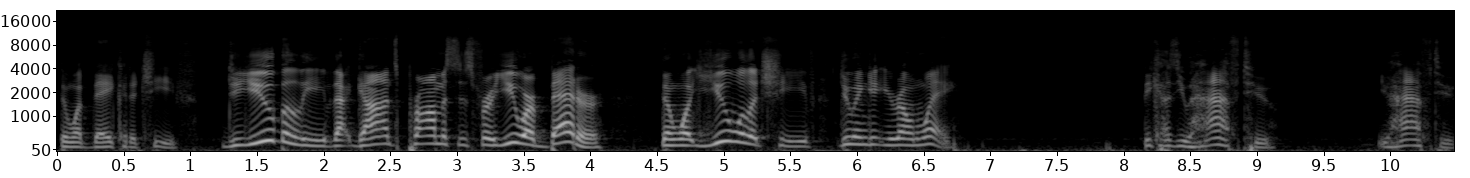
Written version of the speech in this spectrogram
than what they could achieve. Do you believe that God's promises for you are better than what you will achieve doing it your own way? Because you have to. You have to.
